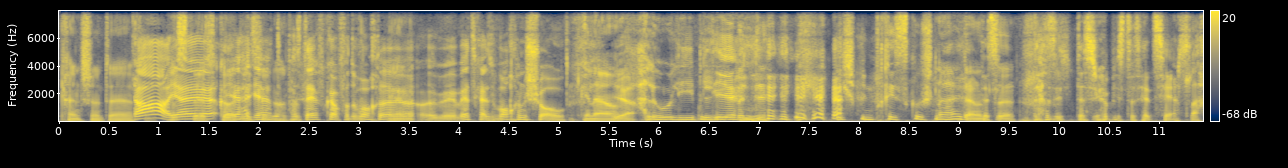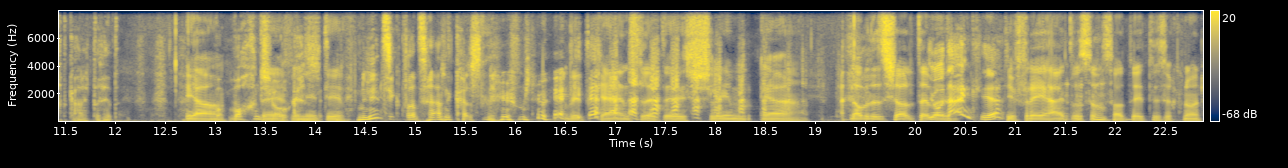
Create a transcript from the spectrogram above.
Kennst du noch den? Ah, ja, ja, ja, ja? Pastewka von der Woche, Ja. äh, wie wird's heißen, Wochenshow. Genau. Hallo, liebe Liebende. ich bin Prisco Schneider. Das, ist, das ist etwas, das hat sehr schlecht gealtert. Ja, Wochenshow. definitiv. 90% kannst du nicht mehr. Wird cancelled, das ist schlimm. Ja. Aber das ist halt eben die Freiheit, was es halt dort sich genommen.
